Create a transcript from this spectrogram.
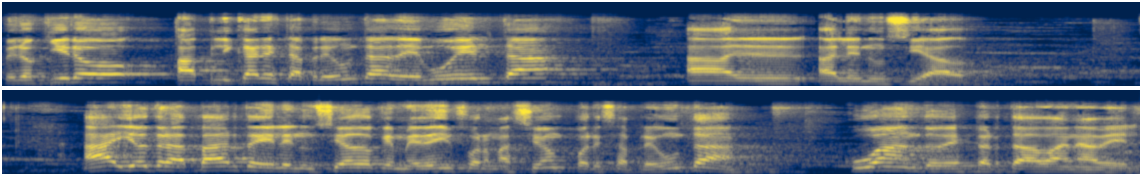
pero quiero aplicar esta pregunta de vuelta al, al enunciado. ¿Hay otra parte del enunciado que me dé información por esa pregunta? ¿Cuándo despertaba Anabel?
